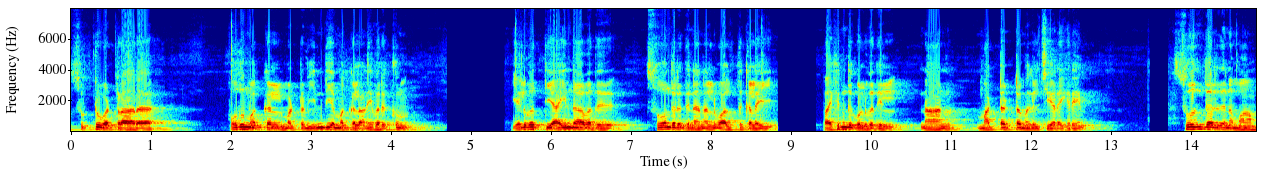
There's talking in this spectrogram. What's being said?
சுற்றுவட்டார பொதுமக்கள் மற்றும் இந்திய மக்கள் அனைவருக்கும் எழுபத்தி ஐந்தாவது சுதந்திர தின நல்வாழ்த்துக்களை பகிர்ந்து கொள்வதில் நான் மட்டற்ற மகிழ்ச்சி அடைகிறேன் சுதந்திர தினமாம்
